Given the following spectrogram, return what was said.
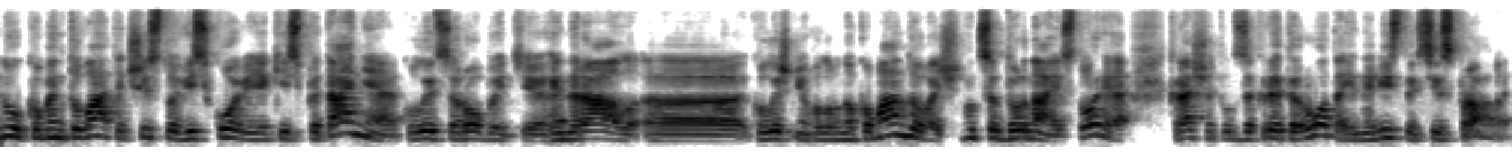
ну коментувати чисто військові якісь питання, коли це робить генерал, е, колишній головнокомандувач, ну це дурна історія. Краще тут закрити рота і не лізти в ці справи. Е,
